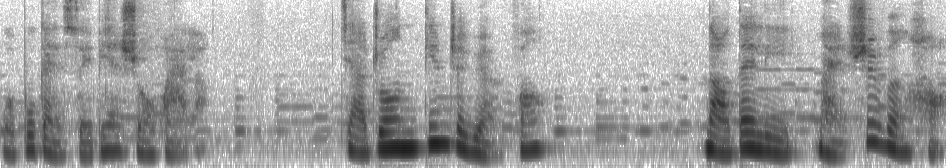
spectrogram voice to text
我不敢随便说话了，假装盯着远方，脑袋里满是问号，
